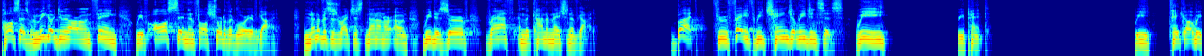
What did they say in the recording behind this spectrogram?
Paul says when we go do our own thing, we've all sinned and fall short of the glory of God. None of us is righteous, none on our own. We deserve wrath and the condemnation of God. But through faith, we change allegiances. We repent. We take our, we,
